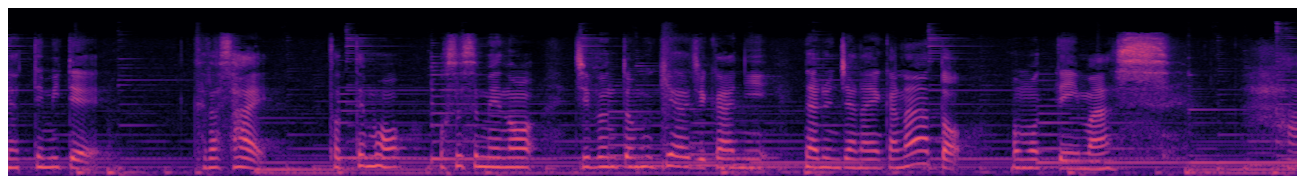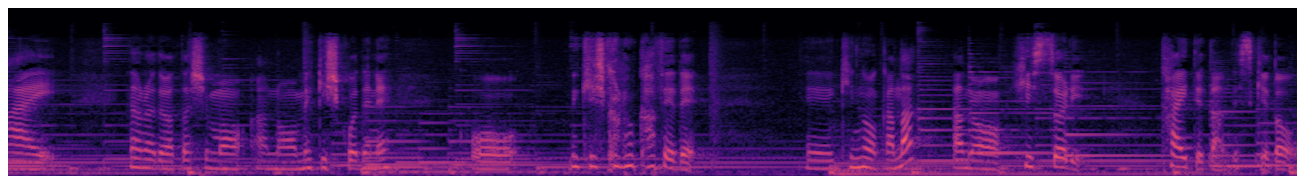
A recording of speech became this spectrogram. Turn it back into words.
やってみてください。とってもおすすめの自分と向き合う時間になるんじゃないかなと思っています。はい。なので私もあのメキシコでねこうメキシコのカフェで、えー、昨日かな？あのひっそり書いてたんですけど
